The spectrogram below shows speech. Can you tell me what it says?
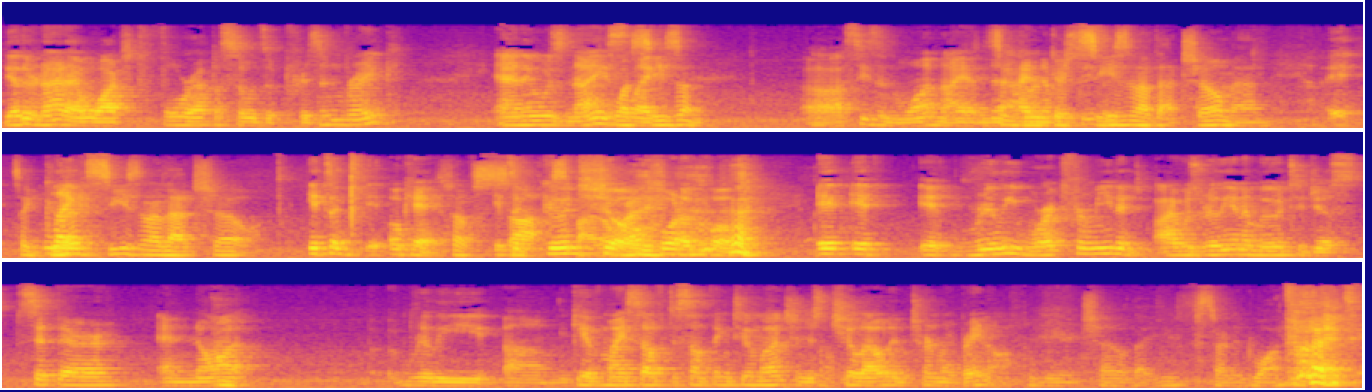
The other night I watched four episodes of Prison Break. And it was nice. What like, season? uh, season one, I had It's ne- a never good seen. season of that show, man. It's a good like season of that show. it's a okay. Show it's a good show, quote unquote. it it it really worked for me to. I was really in a mood to just sit there and not really um, give myself to something too much and just chill out and turn my brain off. Weird show that you've started watching. But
